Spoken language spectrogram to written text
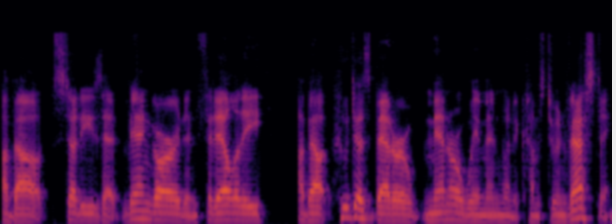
about studies at Vanguard and Fidelity about who does better, men or women, when it comes to investing.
